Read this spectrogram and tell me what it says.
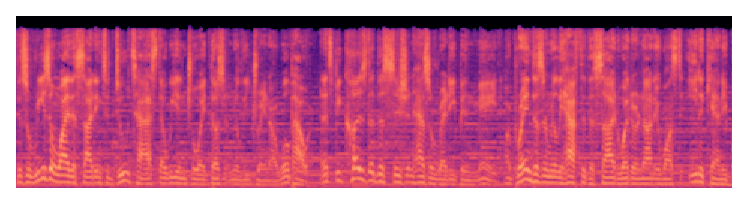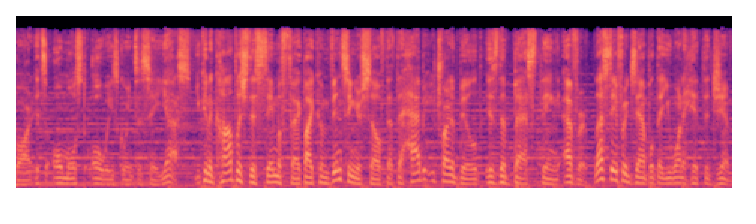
There's a reason why deciding to do tasks that we enjoy doesn't really drain our willpower, and it's because the decision has already been made. Our brain doesn't really have to decide whether or not it wants to eat a candy bar, it's almost always going to say yes. You can accomplish this same effect by convincing yourself that the habit you're trying to build is the best thing ever. Let's say, for example, that you want to hit the gym.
